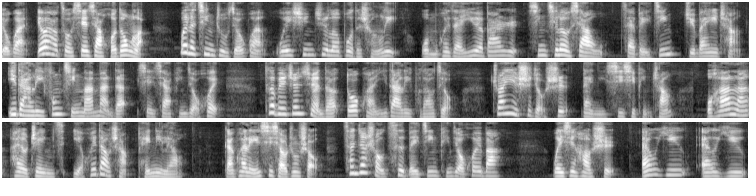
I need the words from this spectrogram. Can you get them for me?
酒馆又要做线下活动了。为了庆祝酒馆微醺俱乐部的成立，我们会在一月八日星期六下午在北京举办一场意大利风情满满的线下品酒会，特别甄选的多款意大利葡萄酒，专业侍酒师带你细细品尝。我和安兰还有 James 也会到场陪你聊，赶快联系小助手参加首次北京品酒会吧。微信号是 l u l u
